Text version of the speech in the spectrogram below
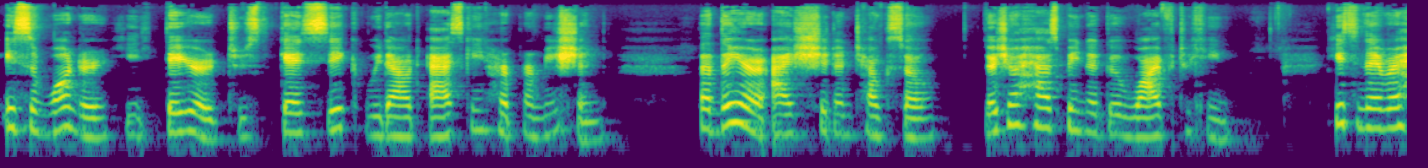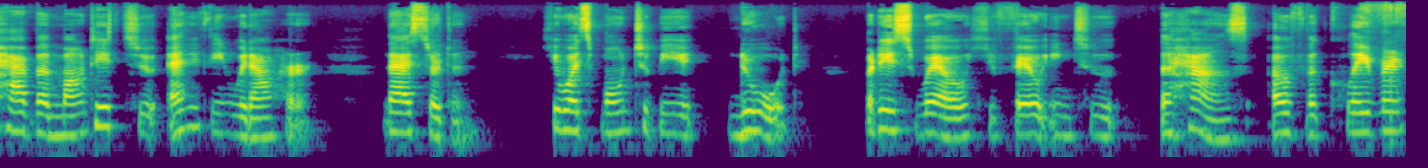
It's a wonder he dared to get sick without asking her permission. But there, I shouldn't talk so. Rachel has been a good wife to him. He's never have amounted to anything without her. That's certain. He was born to be ruled, but it's well he fell into the hands of a clever,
